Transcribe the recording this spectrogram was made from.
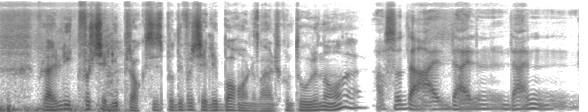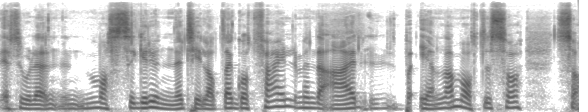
For det er jo litt forskjellig praksis på de forskjellige barnevernskontorene òg. Altså det er, det er, det er, jeg tror det er masse grunner til at det er gått feil, men det er på en eller annen måte så, så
